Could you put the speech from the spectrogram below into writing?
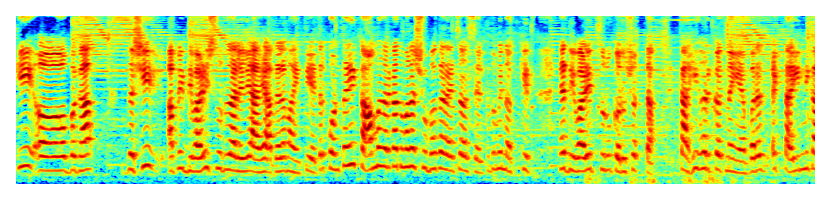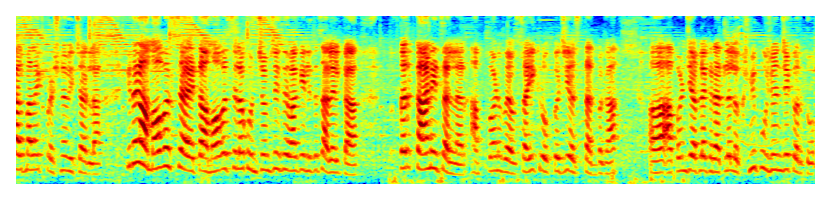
की बघा जशी आपली दिवाळी सुरू झालेली आहे आपल्याला माहिती आहे तर कोणतंही काम जर का तुम्हाला शुभ करायचं असेल तर तुम्ही नक्कीच या दिवाळीत सुरू करू शकता. काही हरकत नाही आहे बरंच एक ताईंनी काल मला एक प्रश्न विचारला की ताई अमावस्या आहे तर अमावस्येला कुंचमची सेवा केली तर चालेल का? तर का नाही चालणार? आपण व्यावसायिक लोकं जी असतात बघा आपण जे आपल्या घरातलं लक्ष्मीपूजन जे करतो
